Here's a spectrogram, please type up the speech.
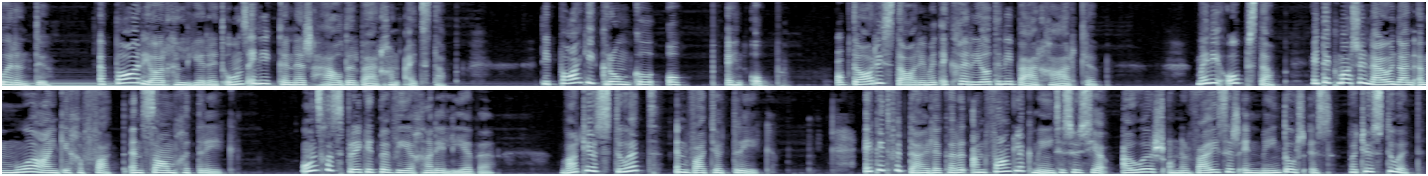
Vorentoe. 'n Paar jaar gelede het ons en die kinders Helderberg gaan uitstap. Die paadjie kronkel op en op. Op daardie stadium het ek gereeld in die berg gehardloop. Met die opstap het ek maar so nou en dan 'n moe handjie gevat en saamgetrek. Ons gesprek het beweeg na die lewe. Wat jou stoot en wat jou trek. Ek het verduidelik dat dit aanvanklik mense soos jou ouers, onderwysers en mentors is wat jou stoot.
